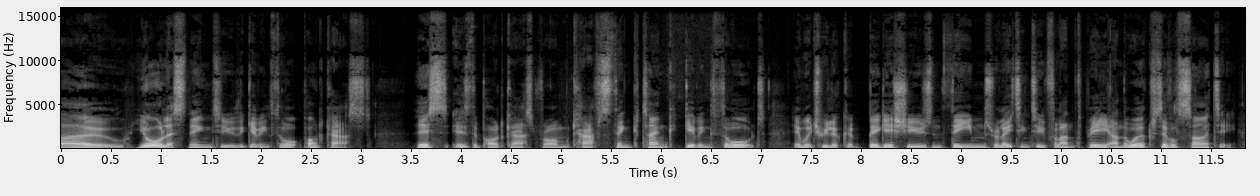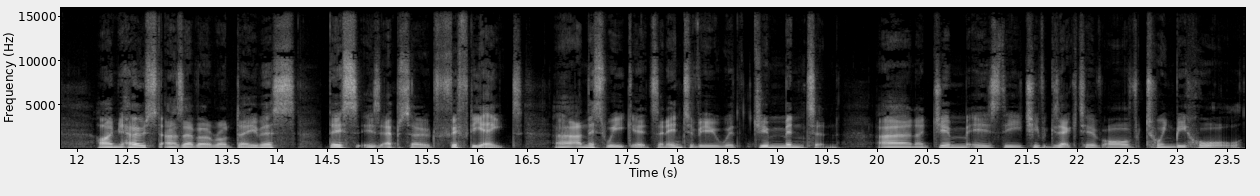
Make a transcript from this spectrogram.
Hello, you're listening to the Giving Thought podcast. This is the podcast from CAF's think tank, Giving Thought, in which we look at big issues and themes relating to philanthropy and the work of civil society. I'm your host, as ever, Rhodri Davies. This is episode 58, uh, and this week it's an interview with Jim Minton. Uh, now, Jim is the chief executive of Toynbee Hall,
